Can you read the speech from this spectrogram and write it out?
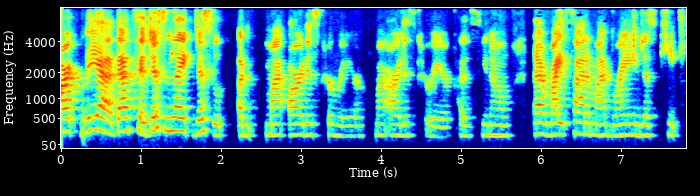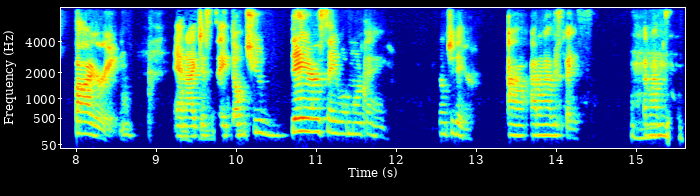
art yeah that's it just like just uh, my artist career my artist career because you know that right side of my brain just keeps firing and i just mm-hmm. say don't you dare say one more thing don't you dare i, I don't have a space I don't have space.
